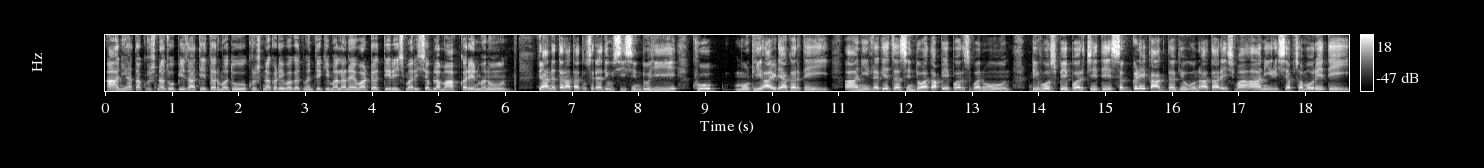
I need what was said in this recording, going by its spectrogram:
आणि आता कृष्णा झोपी जाते तर मधू कृष्णाकडे बघत म्हणते की मला नाही वाटत ती रेश्मा रिषभला माफ करेन म्हणून. त्यानंतर आता दुसऱ्या दिवशी सिंधू ही खूप मोठी आयडिया करते. आणि लगेच सिंधू आता पेपर्स बनवून डिव्होर्स पेपरचे ते सगळे कागद घेऊन आता रेश्मा आणि रिषभ समोर येते.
